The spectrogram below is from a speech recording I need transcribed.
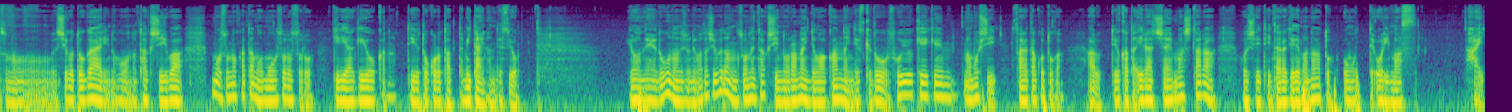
その仕事帰りの方のタクシーはもうその方ももうそろそろ切り上げようかなっていうところだったみたいなんですよ。いやね、どうなんでしょうね。私普段そんなにタクシー乗らないんでわかんないんですけど、そういう経験、まあ、もしされたことがあるっていう方いらっしゃいましたら、教えていただければなと思っております。はい。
